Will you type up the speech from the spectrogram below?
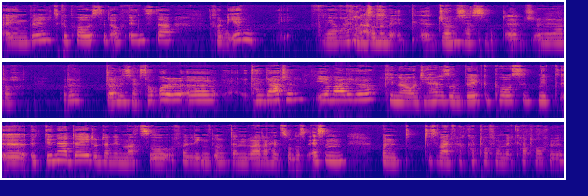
ein Bild gepostet auf Insta von irgend... Wer war denn von das? so einem äh, Germany's Next, äh, ja doch, oder? Germany's Next Topmodel äh, Kandidatin, ehemalige. Genau, und die hatte so ein Bild gepostet mit äh, Dinner Date und dann den Mats so verlinkt und dann war da halt so das Essen und das war einfach Kartoffel mit Kartoffel.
